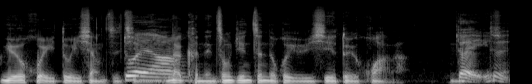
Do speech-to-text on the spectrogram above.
约会对象之间，对啊，那可能中间真的会有一些对话了。对对，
